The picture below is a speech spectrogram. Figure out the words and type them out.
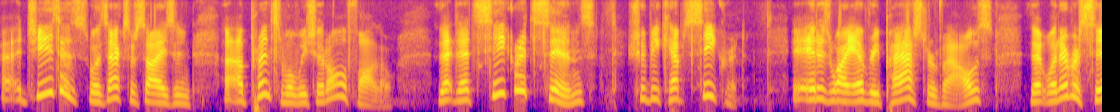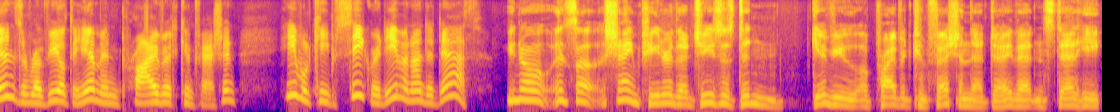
Uh, Jesus was exercising a principle we should all follow that, that secret sins should be kept secret. It is why every pastor vows that whatever sins are revealed to him in private confession, he will keep secret even unto death. You know, it's a shame, Peter, that Jesus didn't give you a private confession that day, that instead he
